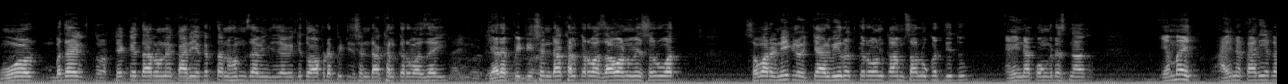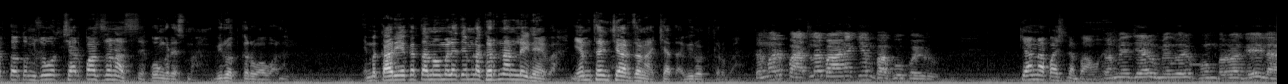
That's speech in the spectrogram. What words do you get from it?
હું બધા ટેકેદારોને કાર્યકર્તાને સમજાવીને દીધા કીધું, આપણે પિટિશન દાખલ કરવા જાય. જ્યારે પિટિશન દાખલ કરવા જવાનું એ શરૂઆત સવારે નીકળ્યો, ત્યારે વિરોધ કરવાનું કામ ચાલુ કરી દીધું. અહીંના કોંગ્રેસના, એમાંય અહીંના કાર્યકર્તાઓ તમે જુઓ, ચાર પાંચ જણા જ છે કોંગ્રેસમાં વિરોધ કરવા વાળા એમાં કાર્યકર્તા ન મળે તો એમના ઘરના લઈને આવ્યા. એમ થઈને ચાર જણા થયા હતા વિરોધ કરવા. તમારે પાછલા બારણે કેમ ભાગવું પડ્યું? ક્યાંના પાછલા બાવણા તમે જ્યારે ઉમેદવારી ફોર્મ ભરવા ગયેલા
